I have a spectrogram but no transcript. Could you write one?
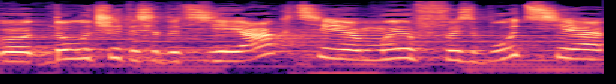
е, долучитися до цієї акції. Ми в Фейсбуці е,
